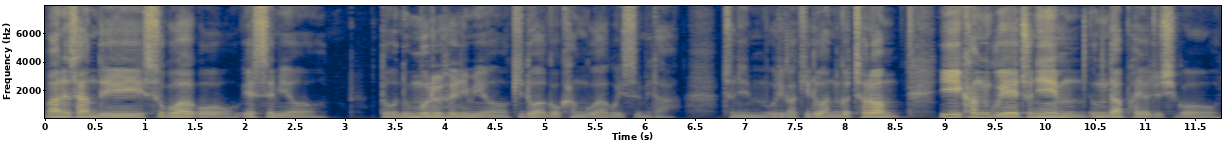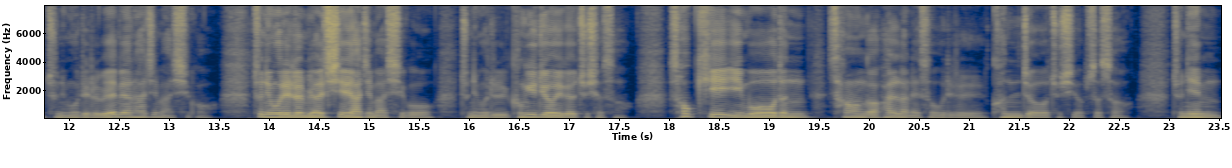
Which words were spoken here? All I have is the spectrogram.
많은 사람들이 수고하고 애쓰며 또 눈물을 흘리며 기도하고 간구하고 있습니다. 주님, 우리가 기도한 것처럼 이 간구에 주님 응답하여 주시고, 주님 우리를 외면하지 마시고, 주님 우리를 멸시하지 마시고, 주님 우리를 긍휼히 여겨 주셔서 속히 이 모든 상황과 환란에서 우리를 건져 주시옵소서. 주님,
